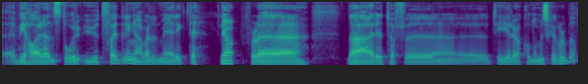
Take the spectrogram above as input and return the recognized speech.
eh, Vi har en stor utfordring, er vel mer riktig. Ja. For det, det er tøffe tider i klubben.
